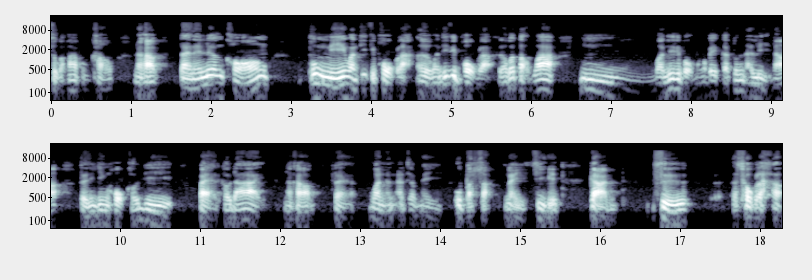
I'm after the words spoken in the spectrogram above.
สุขภาพของเขานะครับ แต่ในเรื่องของพรุ่งนี้วันที่ 16ละเออวันที่ 16ละเราก็ตอบว่า อืม วันที่ 16 มันก็ไปกระตุ้นอลีเนาะแต่จริงๆ 6เขาดี 8เขาได้นะครับ แต่วันนั้นอาจจะมีอุปสรรคในชีวิตการซื้อโชคลาภ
